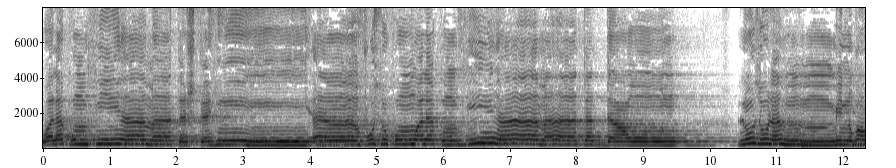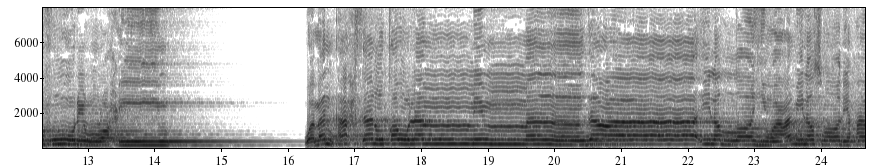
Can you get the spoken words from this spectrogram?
ولكم فيها ما تشتهي أنفسكم ولكم فيها ما تدعون نزلا من غفور رحيم. ومن أحسن قولا ممن دعا إلى الله وعمل صالحا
